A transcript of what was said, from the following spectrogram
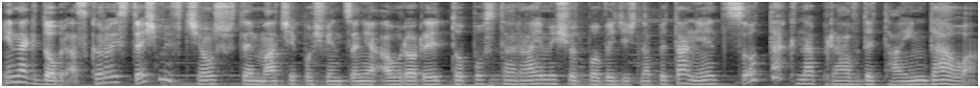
Jednak dobra, skoro jesteśmy wciąż w temacie poświęcenia Aurory, to postarajmy się odpowiedzieć na pytanie, co tak naprawdę ta im dała.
